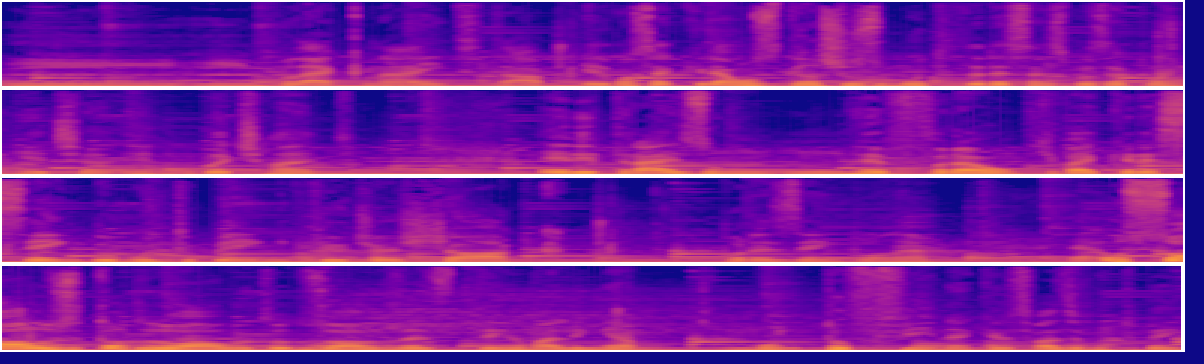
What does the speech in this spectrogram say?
em, em Black Knight, tá? Ele consegue criar uns ganchos muito interessantes, por exemplo, em, Hitch, em Witch Hunt. Ele traz um, um refrão que vai crescendo muito bem em Future Shock, por exemplo, né? É, os solos de todo o álbum, todos os álbuns, eles têm uma linha muito fina que eles fazem muito bem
